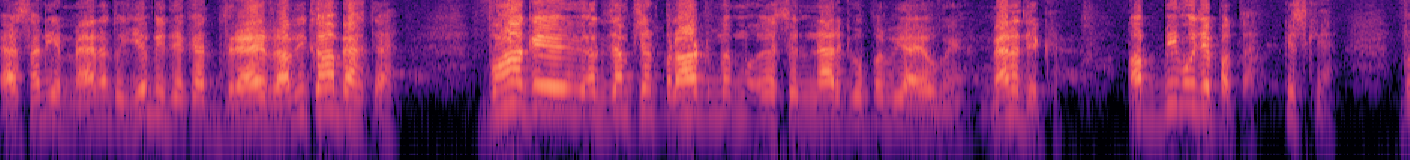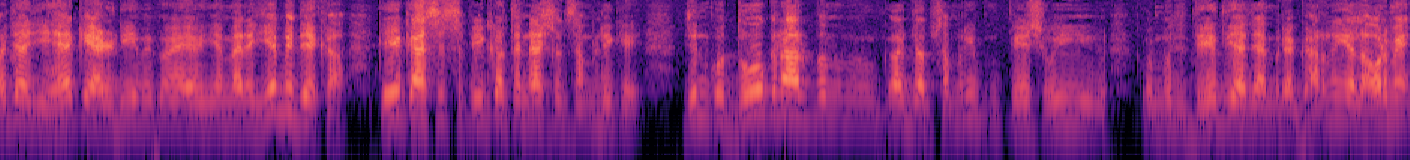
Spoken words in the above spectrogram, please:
ऐसा नहीं है मैंने तो ये भी देखा है, दरिया रावी कहाँ बहता है? वहाँ के एग्जाम्पशन प्लाट नहर के ऊपर भी आए हुए हैं। मैंने देखा अब भी मुझे पता है। किसके हैं? वजह यह है कि एलडीए में ये मैंने ये भी देखा कि एक ऐसे स्पीकर थे नेशनल असम्बली के जिनको दो कनाल का जब समरी पेश हुई मुझे दे दिया जाए मेरे घर नहीं है लाहौर में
